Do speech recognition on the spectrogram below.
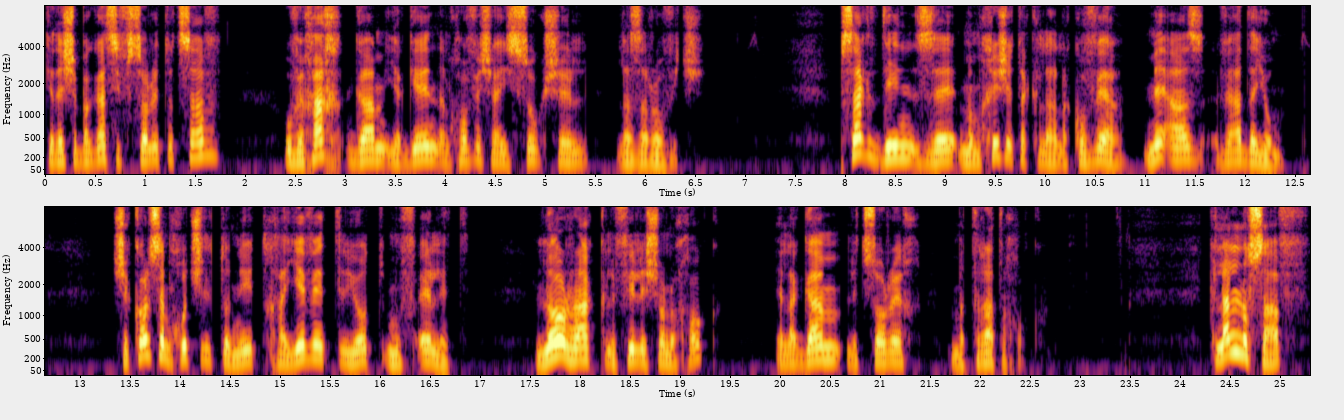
כדי שבג"ץ יפסול את הצו, ובכך גם יגן על חופש העיסוק של לזרוביץ'. פסק דין זה ממחיש את הכלל הקובע מאז ועד היום, שכל סמכות שלטונית חייבת להיות מופעלת לא רק לפי לשון החוק, אלא גם לצורך מטרת החוק. כלל נוסף,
